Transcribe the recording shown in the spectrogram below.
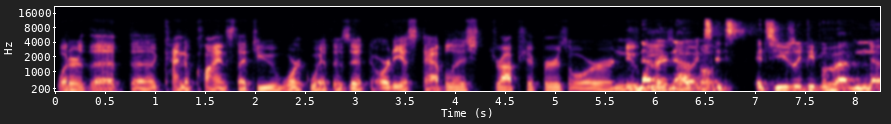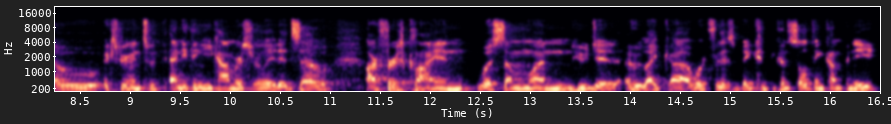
what are the the kind of clients that you work with? Is it already established drop shippers or newbies? Never. No, it's it's it's usually people who have no experience with anything e-commerce related. So our first client was someone who did who like uh, worked for this big consulting company,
